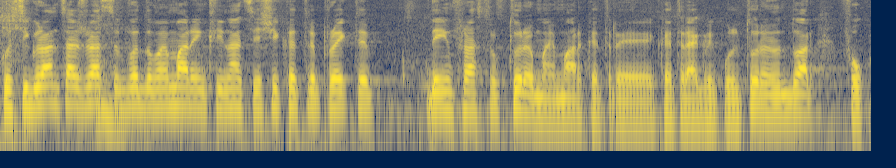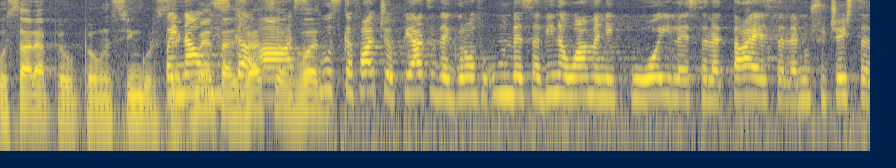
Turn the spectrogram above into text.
cu siguranță aș vrea să văd o mai mare inclinație și către proiecte de infrastructură mai mari către, către agricultură, nu doar focusarea pe, pe un singur Păi n-au segment. zis Aș că vrea a să văd spus că face o piață de gros unde să vină oamenii cu oile, să le taie, să le nu știu ce și să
